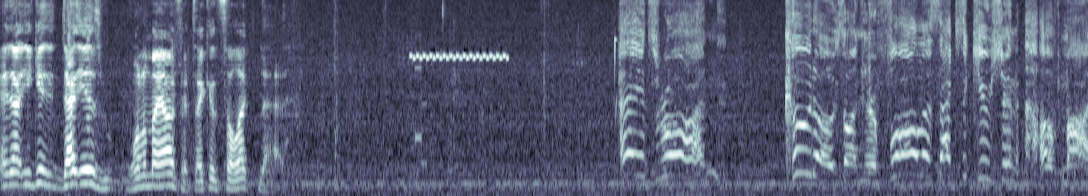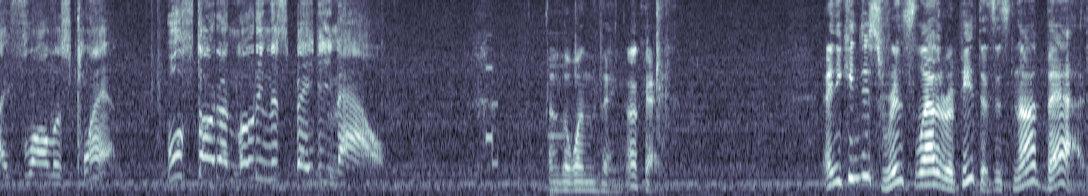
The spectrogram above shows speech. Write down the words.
And now you get that is one of my outfits. I can select that. Hey, it's Ron! Kudos on your flawless execution of my flawless plan. We'll start unloading this baby now. And the one thing. Okay. And you can just rinse, lather, repeat this. It's not bad.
